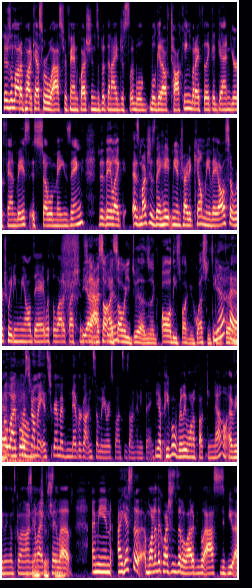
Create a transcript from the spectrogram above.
there's a lot of podcasts where we'll ask for fan questions, but then I just will we'll get off talking. But I feel like again, your fan base is so amazing that they like as much as they hate me and try to kill me, they also were tweeting me all day with a lot of questions. to Yeah, I ask saw I saw what you do. That was like all these fucking questions. Came Yeah. through. Oh, I posted on my Instagram. I've never gotten so many responses on anything. Yeah, people really want to fucking know everything that's going on That's in your life, which I love. I mean, I guess the one of the questions that a lot of people ask is if you ever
